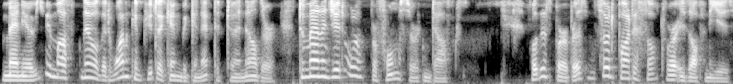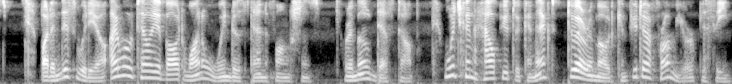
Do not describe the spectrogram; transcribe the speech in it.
Many of you must know that one computer can be connected to another to manage it or perform certain tasks. For this purpose, third-party software is often used. But in this video, I will tell you about one of Windows 10 functions, Remote Desktop, which can help you to connect to a remote computer from your PC.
